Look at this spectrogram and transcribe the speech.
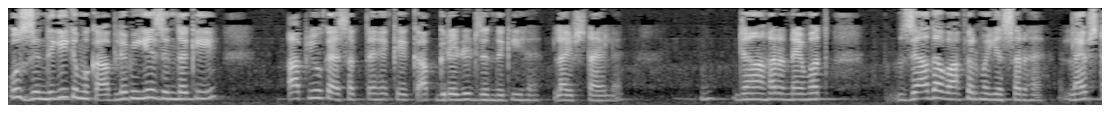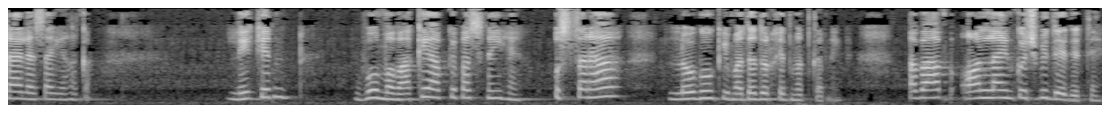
اس زندگی کے مقابلے میں یہ زندگی آپ یوں کہہ سکتے ہیں کہ ایک اپ گریڈیڈ زندگی ہے لائف اسٹائل ہے۔ جہاں ہر نعمت زیادہ وافر میسر ہے۔ لائف اسٹائل ایسا ہے یہاں کا۔ لیکن وہ مواقع آپ کے پاس نہیں ہے اس طرح لوگوں کی مدد اور خدمت کرنے کا اب آپ آن لائن کچھ بھی دے دیتے ہیں،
